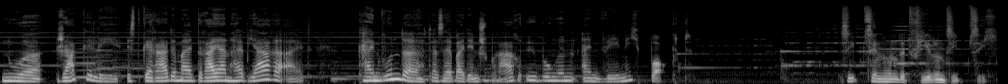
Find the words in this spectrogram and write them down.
Nur Jacqueline ist gerade mal dreieinhalb Jahre alt. Kein Wunder, dass er bei den Sprachübungen ein wenig bockt. 1774,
